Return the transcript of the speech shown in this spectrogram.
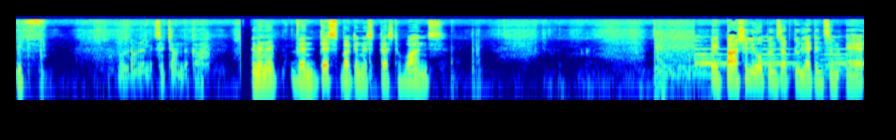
if hold on let me switch on the car. And when I when this button is pressed once it partially opens up to let in some air.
